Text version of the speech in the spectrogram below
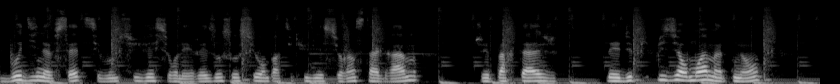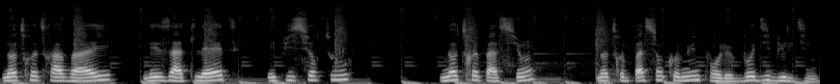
Body 97. Si vous me suivez sur les réseaux sociaux, en particulier sur Instagram, je partage mais depuis plusieurs mois maintenant notre travail, les athlètes et puis surtout notre passion, notre passion commune pour le bodybuilding.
